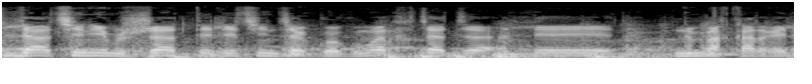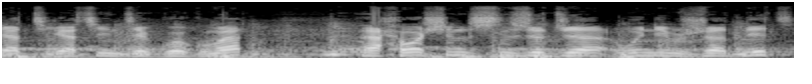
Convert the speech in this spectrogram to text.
كلا تيني مجات اللي تنجا كوكمار اختار اللي نمقار غيلات تنجا كوكمار. حواش نسنزوج ويني مجاد نيت.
